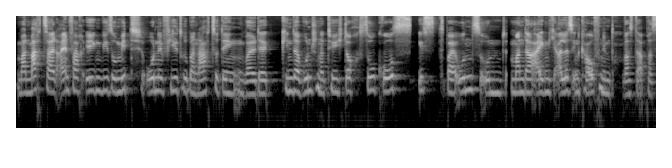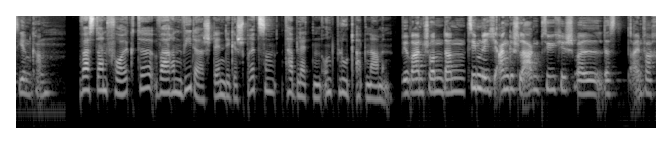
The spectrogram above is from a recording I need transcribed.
Man macht es halt einfach irgendwie so mit, ohne viel drüber nachzudenken, weil der Kinderwunsch natürlich doch so groß ist bei uns und man da eigentlich alles in Kauf nimmt, was da passieren kann. Was dann folgte, waren wieder ständige Spritzen, Tabletten und Blutabnahmen. Wir waren schon dann ziemlich angeschlagen psychisch, weil das einfach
